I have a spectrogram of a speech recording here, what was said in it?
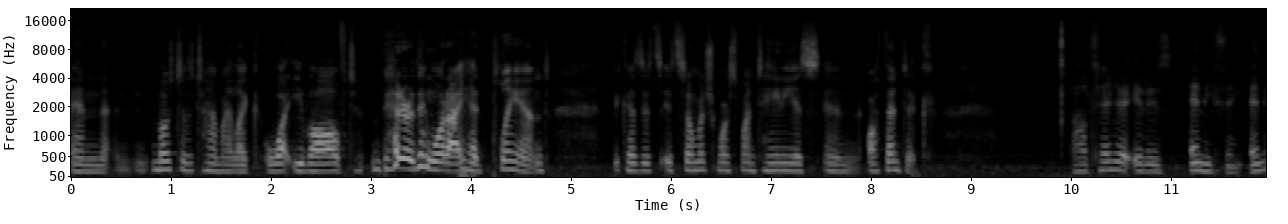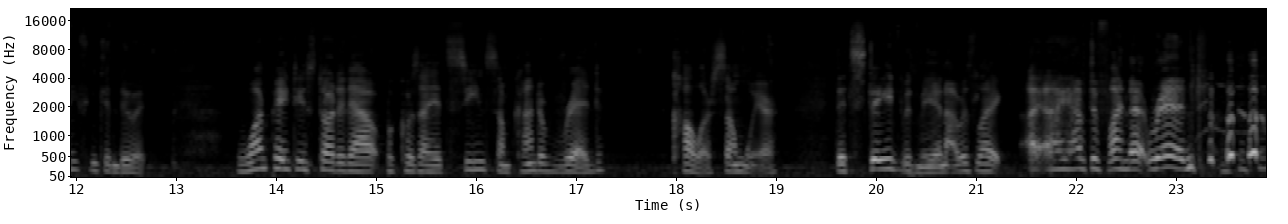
And most of the time, I like what evolved better than what I had planned because it's, it's so much more spontaneous and authentic. I'll tell you, it is anything. Anything can do it. One painting started out because I had seen some kind of red color somewhere that stayed with me, and I was like, I, I have to find that red.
